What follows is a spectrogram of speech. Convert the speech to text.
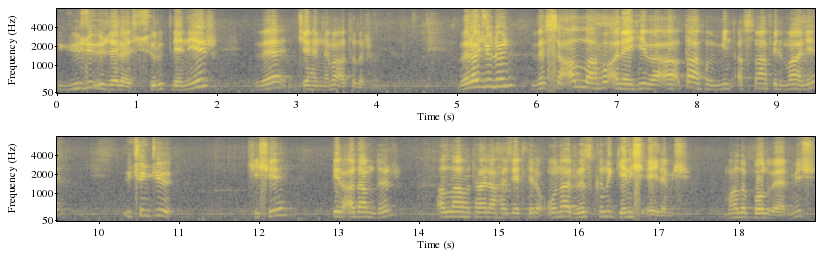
yüzü üzere sürüklenir ve cehenneme atılır. Ve racülün Allahu aleyhi ve a'tahu min asnafil mali Üçüncü kişi bir adamdır. Allahu Teala Hazretleri ona rızkını geniş eylemiş. Malı bol vermiş.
